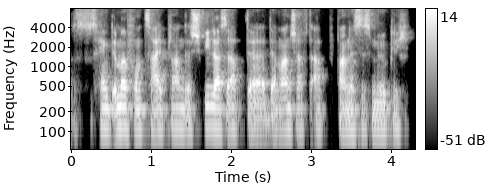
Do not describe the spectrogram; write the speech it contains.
es hängt immer vom Zeitplan des Spielers ab, der, der Mannschaft ab, wann ist es möglich.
